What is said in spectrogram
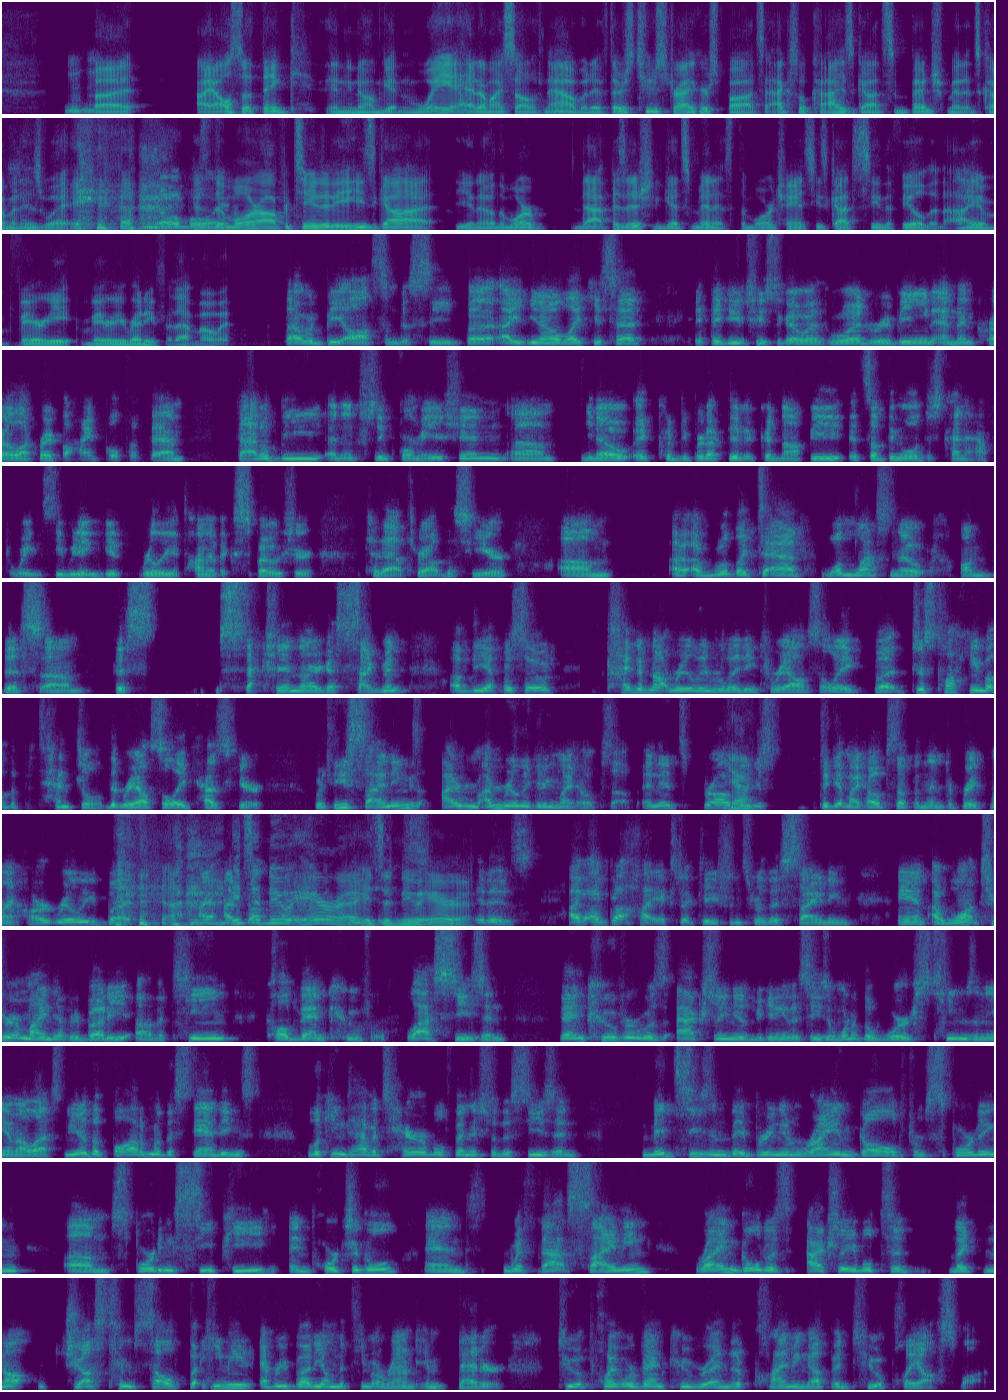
Mm-hmm. But I also think, and you know, I'm getting way ahead of myself now, but if there's two striker spots, Axel Kei's got some bench minutes coming his way. oh boy. the more opportunity he's got, you know, the more that position gets minutes, the more chance he's got to see the field. And I am very, very ready for that moment. That would be awesome to see. But I, you know, like you said, if they do choose to go with Wood, Rubin, and then Kreilach right behind both of them, that'll be an interesting formation. Um, you know, it could be productive, it could not be. It's something we'll just kind of have to wait and see. We didn't get really a ton of exposure to that throughout this year. Um, I, I, would like to add one last note on this um, this section or I guess segment of the episode, kind of not really relating to Real Salt Lake, but just talking about the potential that Real Salt Lake has here. With these signings, I'm, I'm really getting my hopes up, and it's probably Yeah. just to get my hopes up and then to break my heart, really. But I- it's a new era. It's a new era. It is. I've, I've got high expectations for this signing, and I want to remind everybody of a team called Vancouver last season. Vancouver was actually near the beginning of the season one of the worst teams in the MLS, near the bottom of the standings, looking to have a terrible finish to the season. Mid-season, they bring in Ryan Gauld from Sporting um, Sporting CP in Portugal, and with that signing, Ryan Gauld was actually able to like not just himself, but he made everybody on the team around him better to a point where Vancouver ended up climbing up into a playoff spot.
